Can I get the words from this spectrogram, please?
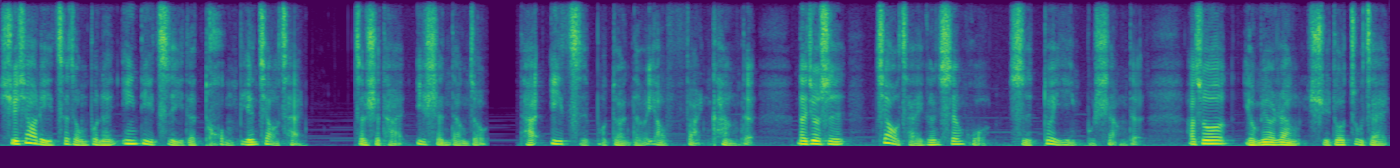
学校里这种不能因地制宜的统编教材，这是他一生当中。他一直不断的要反抗的，那就是教材跟生活是对应不上的。他说：“有没有让许多住在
